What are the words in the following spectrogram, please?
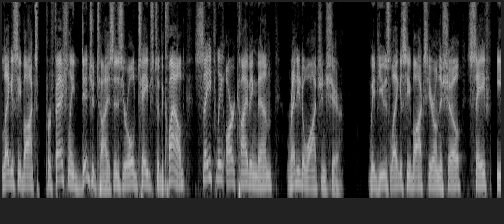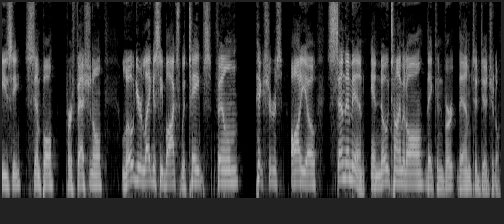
Legacy Box professionally digitizes your old tapes to the cloud, safely archiving them, ready to watch and share. We've used Legacy Box here on the show. Safe, easy, simple, professional. Load your Legacy Box with tapes, film, pictures, audio, send them in. In no time at all, they convert them to digital.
